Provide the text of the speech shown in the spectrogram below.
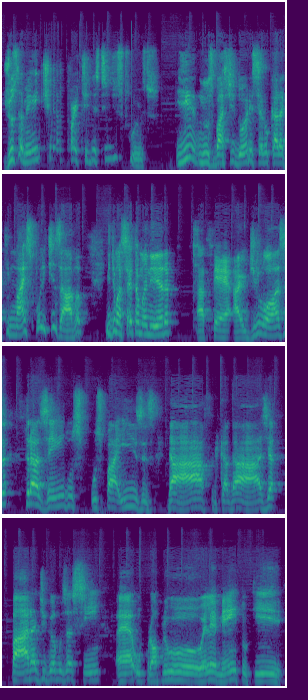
justamente a partir desse discurso. E nos bastidores ser o cara que mais politizava e, de uma certa maneira, até ardilosa, trazendo os, os países da África, da Ásia, para, digamos assim, é, o próprio elemento que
